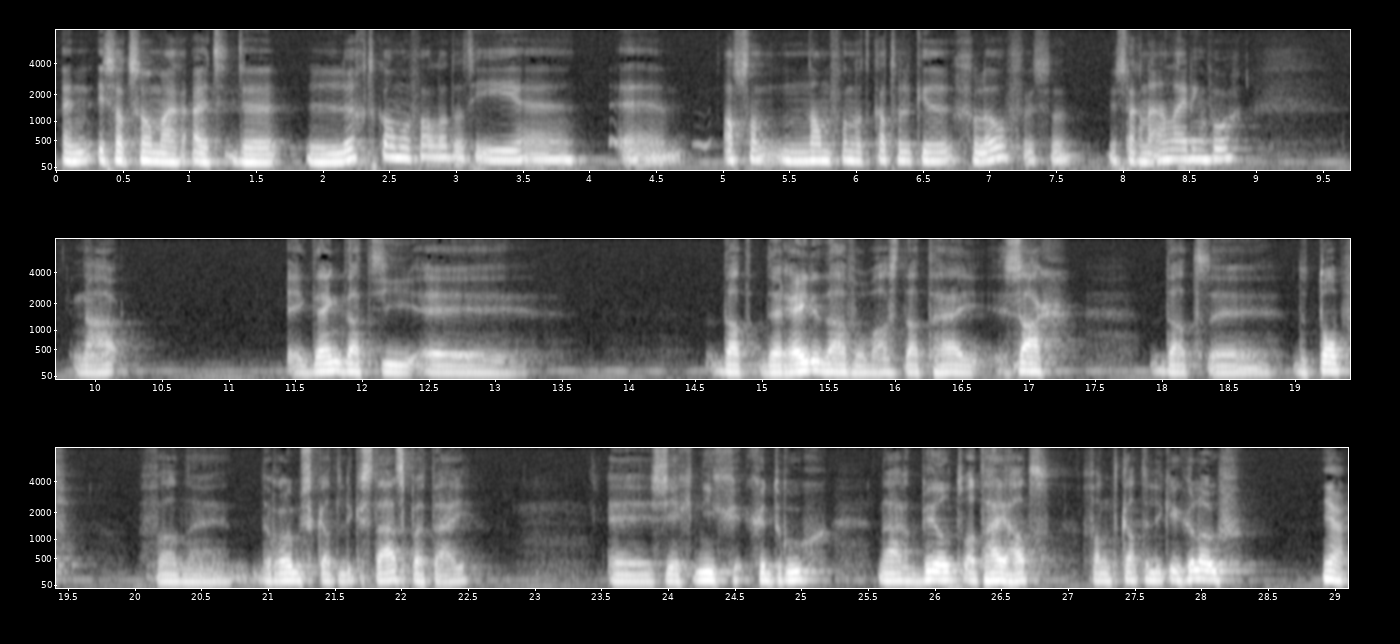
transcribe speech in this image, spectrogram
En is dat zomaar uit de lucht komen vallen dat hij afstand nam van het katholieke geloof? Is, er- is daar een aanleiding voor? Nou, ik denk dat hij. eh, dat de reden daarvoor was dat hij zag dat eh, de top van eh, de Rooms-Katholieke Staatspartij zich niet gedroeg naar het beeld wat hij had van het katholieke geloof. Ja,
